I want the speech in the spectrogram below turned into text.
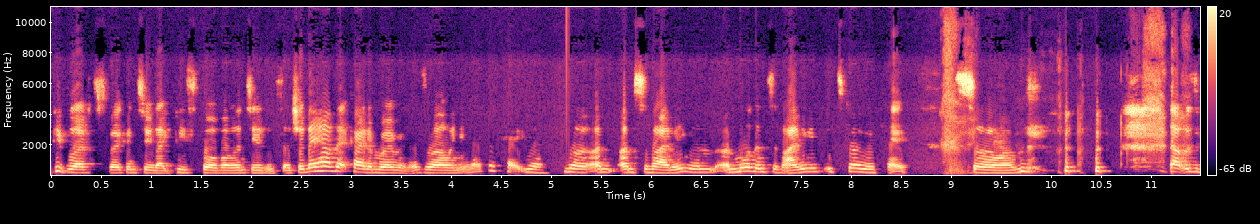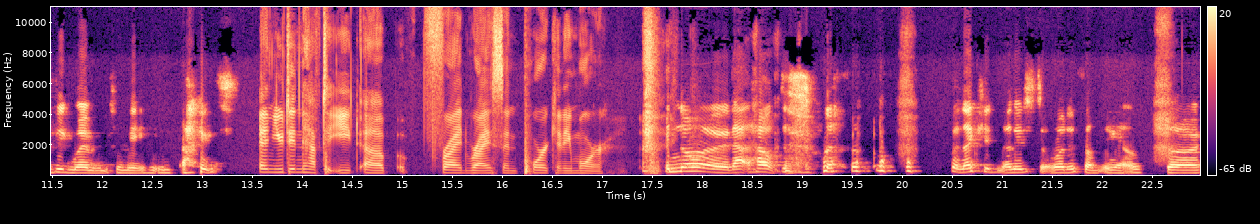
people I've spoken to, like Peace Corps volunteers, etc., they have that kind of moment as well. When you're like, okay, yeah, no, I'm I'm surviving, and I'm more than surviving. It's going okay. So um, that was a big moment for me, in fact. And you didn't have to eat uh, fried rice and pork anymore. no, that helped as well. And I could manage to order something else. So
